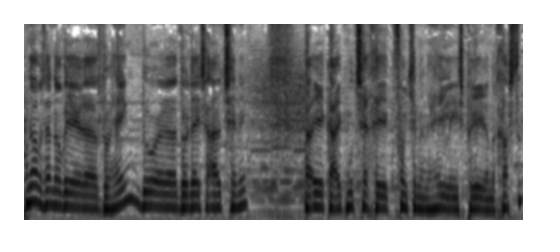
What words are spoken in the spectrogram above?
Nou, we zijn er weer uh, doorheen door, uh, door deze uitzending. Nou Erika, ik moet zeggen, ik vond je een hele inspirerende gasten.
